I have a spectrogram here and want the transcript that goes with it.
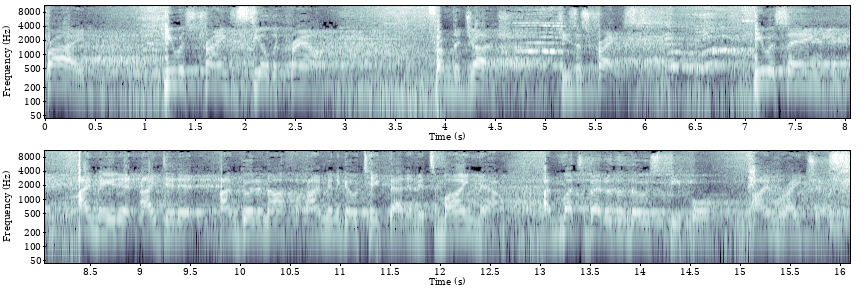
pride, he was trying to steal the crown from the judge, Jesus Christ. He was saying, I made it, I did it, I'm good enough, I'm going to go take that, and it's mine now. I'm much better than those people, I'm righteous.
